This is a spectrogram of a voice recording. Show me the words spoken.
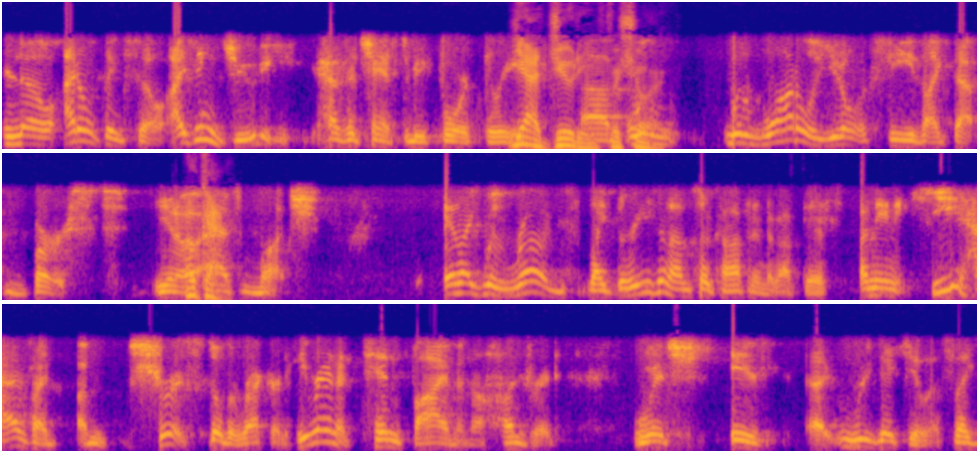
No, I don't think so. I think Jeudy has a chance to be four three. Yeah, Jeudy, for sure. With, with Waddle, you don't see like that burst, you know, Okay. as much. And like with Ruggs, like the reason I'm so confident about this, I mean, he has a, I'm sure it's still the record. He ran a 10-5 in the hundred, which is uh, ridiculous. Like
